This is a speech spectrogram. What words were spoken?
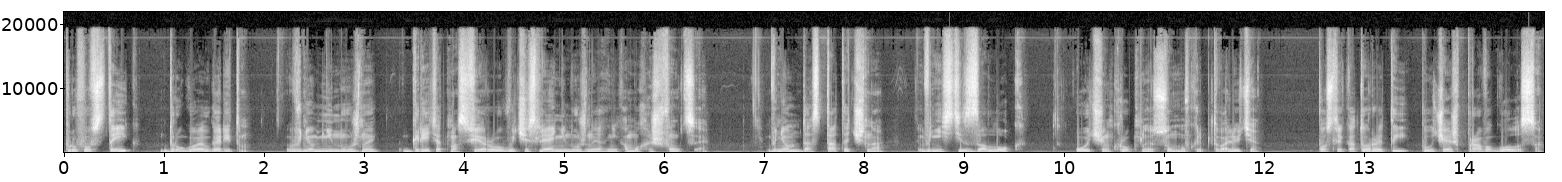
Proof of Stake — другой алгоритм. В нем не нужно греть атмосферу, вычисляя ненужные никому хэш-функции. В нем достаточно внести залог очень крупную сумму в криптовалюте, после которой ты получаешь право голоса.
